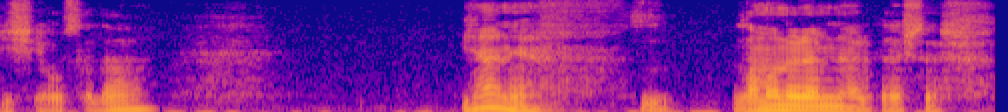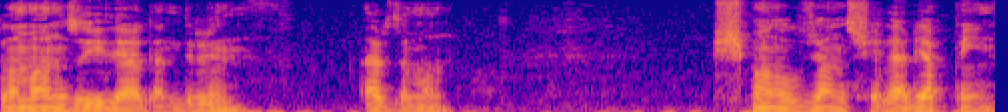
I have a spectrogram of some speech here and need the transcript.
bir şey olsa da yani zaman önemli arkadaşlar. Zamanınızı iyi değerlendirin. Her zaman pişman olacağınız şeyler yapmayın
